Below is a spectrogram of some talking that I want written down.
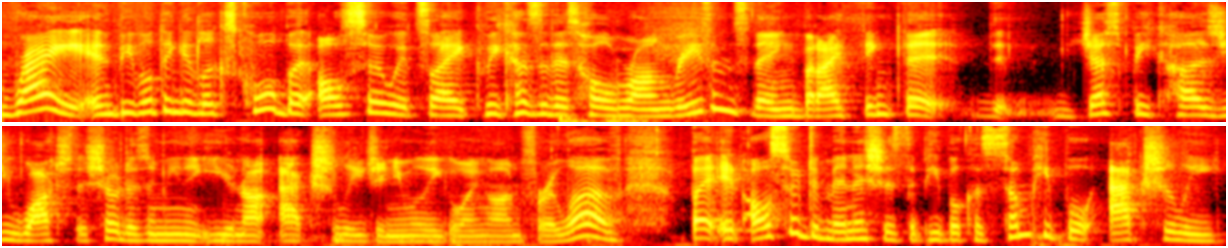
right, and people think it looks cool, but also it's like because of this whole wrong reasons thing. But I think that just because you watch the show doesn't mean that you're not actually genuinely going on for love. But it also diminishes the people because some people actually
